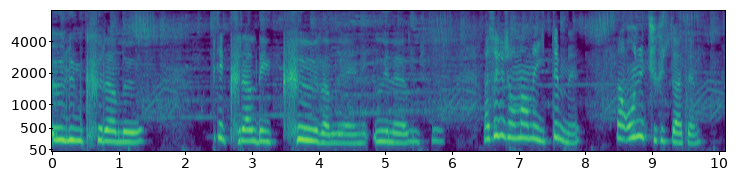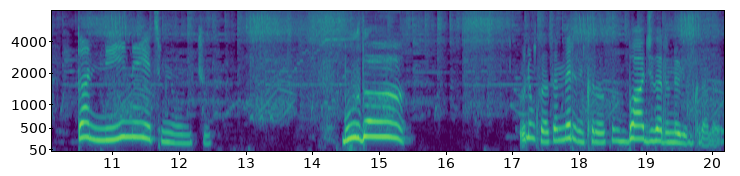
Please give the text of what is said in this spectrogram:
Ölüm kralı. Bir de kral değil kralı yani öyle yazmış. Ya sen hiç onu almaya gittin mi? Daha 13 yüküz zaten. Daha neyi ne yetmiyor 13 yük? Burada. Ölüm kralı sen nerenin kralısın? Bağcıların ölüm kralı.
